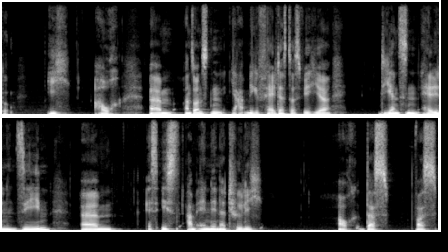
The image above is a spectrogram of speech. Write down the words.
So. Ich auch. Ähm, ansonsten, ja, mir gefällt das, dass wir hier die ganzen Heldinnen sehen. Ähm, es ist am Ende natürlich auch das, was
